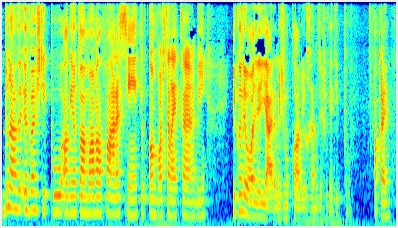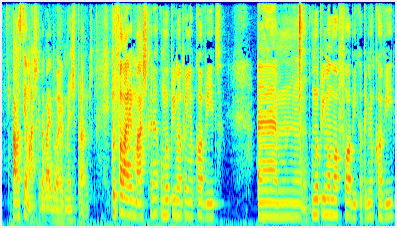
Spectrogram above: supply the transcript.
do nada eu vejo tipo alguém ao telemóvel a falar assim, tipo com voz teletubby. E quando eu olho a Yara, mesmo o Cláudio Ramos, eu fiquei tipo, ok, estava sem máscara, by the way, mas pronto. Por falar em máscara, o meu primo apanhou Covid. Um, o meu primo homofóbico apanhou Covid.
